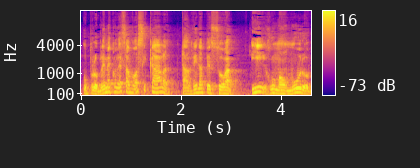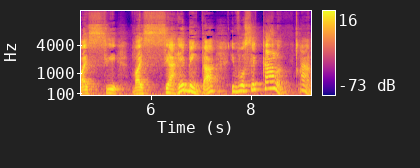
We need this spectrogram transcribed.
O problema é quando essa voz se cala. Tá vendo a pessoa ir rumo a um muro, vai se, vai se arrebentar e você cala. Ah,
